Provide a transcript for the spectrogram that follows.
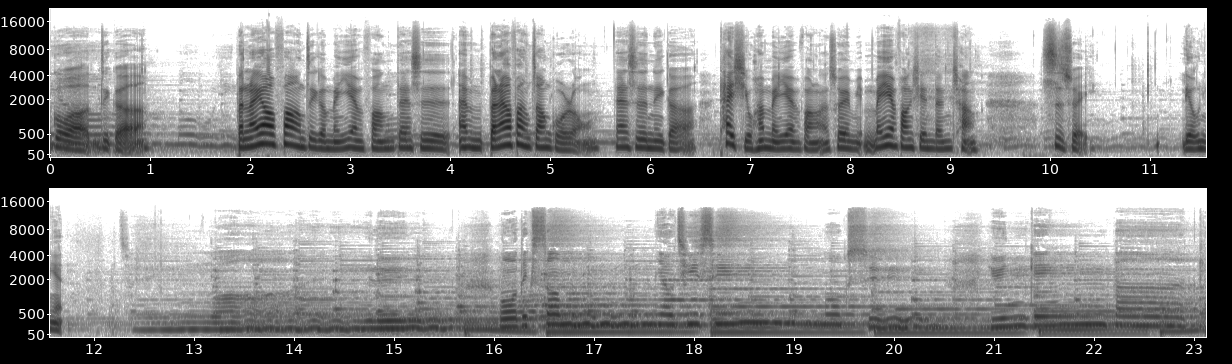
结果这个本来要放这个梅艳芳，但是嗯，本来要放张国荣，但是那个太喜欢梅艳芳了，所以梅艳芳先登场，《似水流年》。我的心又似小木船，远景不见，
